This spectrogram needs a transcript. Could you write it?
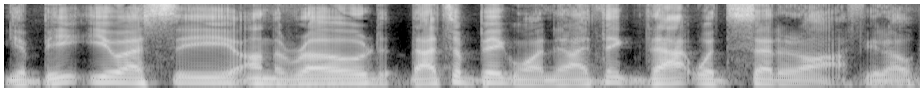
you beat USC on the road. That's a big one, and I think that would set it off. You know,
